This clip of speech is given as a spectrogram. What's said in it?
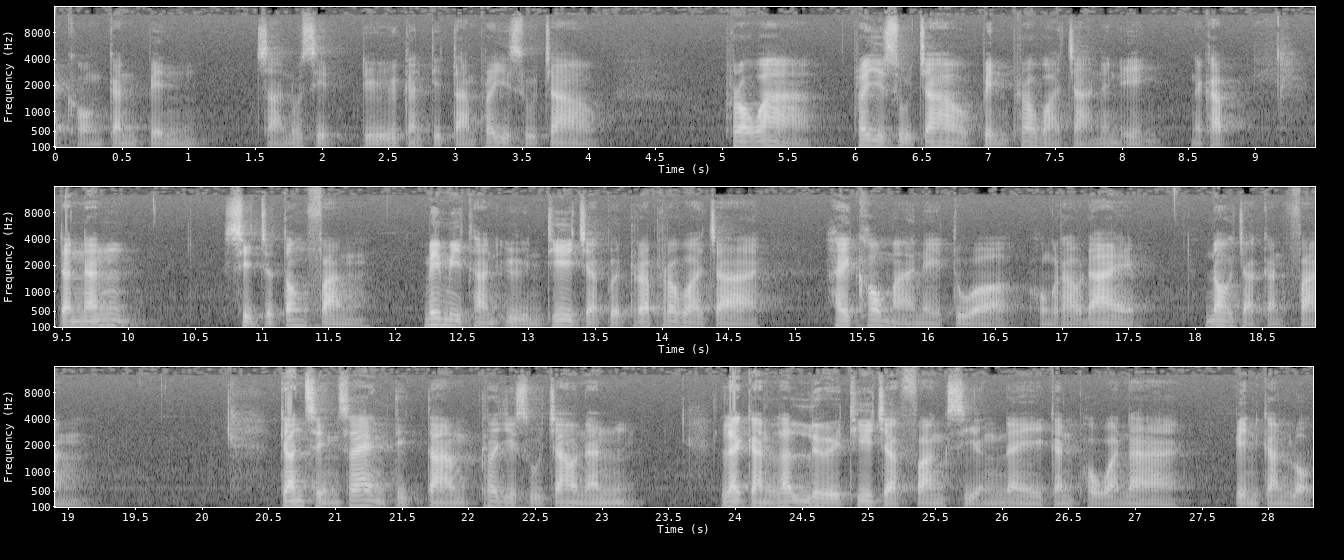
กของการเป็น สานุสิทธิ์หรือการติดตามพระเยซูเจ้า เพราะว่าพระเยซูเจ้าเป็นพระวาจานั่นเองนะครับ ดังนั้นสิทธิ์จะต้องฟังไม่มีทางอื่นที่จะเปิดรับพระวาจาให้เข้ามาในตัวของเราได้ นอกจากการฟัง การเสียงแซงติดตามพระเยซูเจ้านั้น และการละเลยที่จะฟังเสียงในการภาวนาเป็นการหลอก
